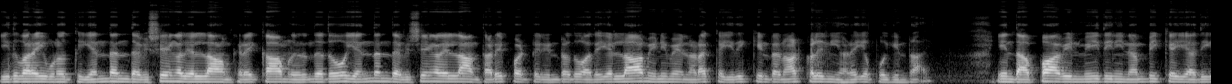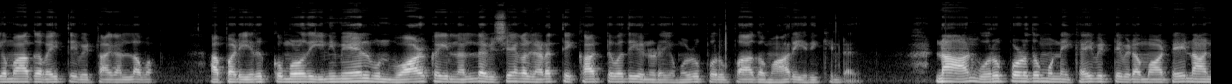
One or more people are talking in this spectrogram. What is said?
இதுவரை உனக்கு எந்தெந்த விஷயங்கள் எல்லாம் கிடைக்காமல் இருந்ததோ எந்தெந்த விஷயங்கள் எல்லாம் தடைப்பட்டு நின்றதோ அதையெல்லாம் இனிமேல் நடக்க இருக்கின்ற நாட்களில் நீ அடையப் போகின்றாய். இந்த அப்பாவின் மீது நீ நம்பிக்கையை அதிகமாக வைத்து விட்டாய் அல்லவா? அப்படி இருக்கும்பொழுது இனிமேல் உன் வாழ்க்கையில் நல்ல விஷயங்கள் நடத்தி காட்டுவது என்னுடைய முழு பொறுப்பாக மாறி இருக்கின்றது. நான் ஒருபொழுதும் உன்னை கைவிட்டு விட மாட்டேன். நான்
